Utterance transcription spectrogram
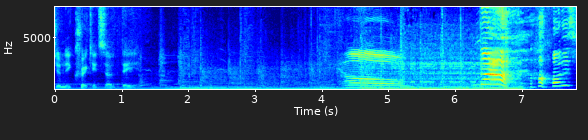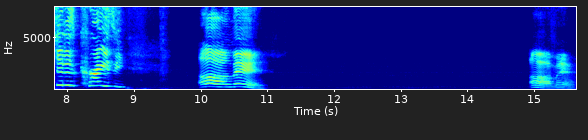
Jiminy Cricket's OD. Oh no! this shit is crazy. Oh man. Oh man.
